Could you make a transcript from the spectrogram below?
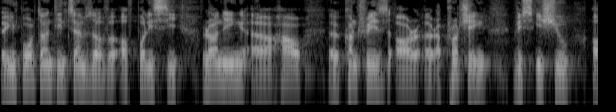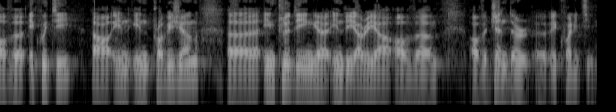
important in terms of, uh, of policy learning, how countries are approaching this issue of equity uh, in, in, provision, uh, including uh, in the area of, um, of gender equality.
